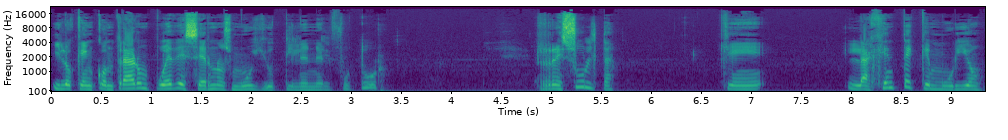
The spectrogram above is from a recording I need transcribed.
Y lo que encontraron puede sernos muy útil en el futuro. Resulta que la gente que murió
